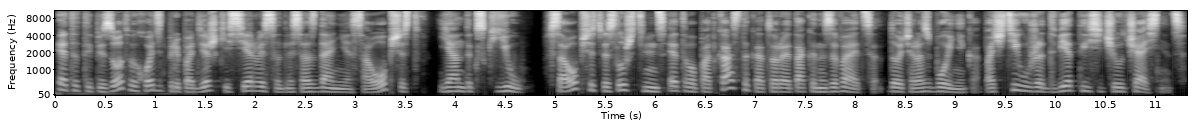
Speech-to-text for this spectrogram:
Этот эпизод выходит при поддержке сервиса для создания сообществ Яндекс.Кью. В сообществе слушательниц этого подкаста, которое так и называется «Дочь разбойника», почти уже 2000 участниц.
